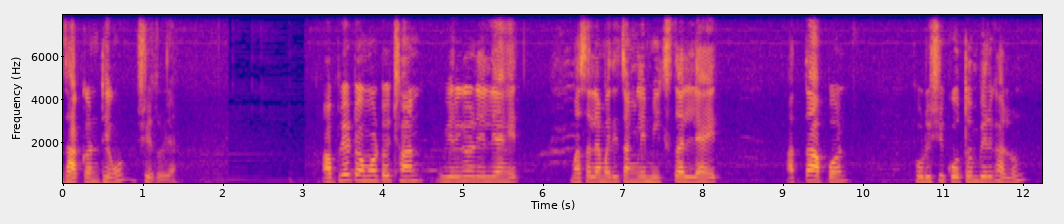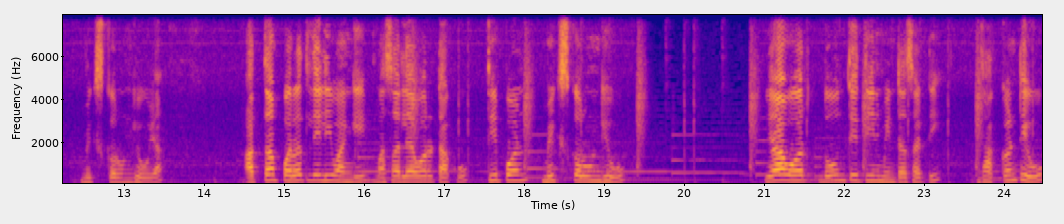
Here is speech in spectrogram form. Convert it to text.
झाकण ठेवून शिजूया. आपले टोमॅटो छान विरघळलेले आहेत. मसाल्यामध्ये चांगले मिक्स झालेले आहेत. आत्ता आपण थोडीशी कोथिंबीर घालून मिक्स करून घेऊया. आत्ता परतलेली वांगी मसाल्यावर टाकू. ती पण मिक्स करून घेऊ. यावर दोन ते तीन मिनटासाठी झाकण ठेवू.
